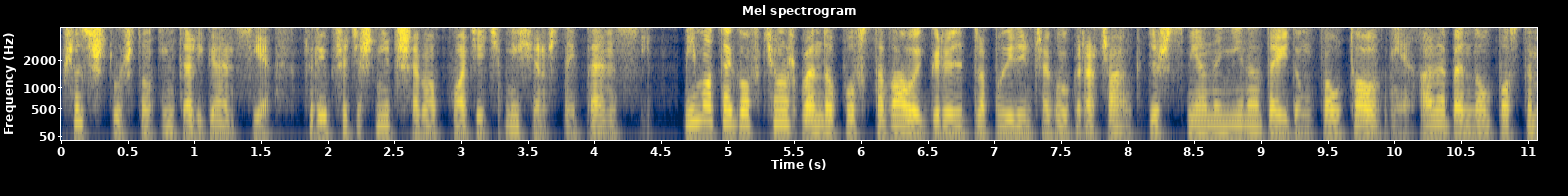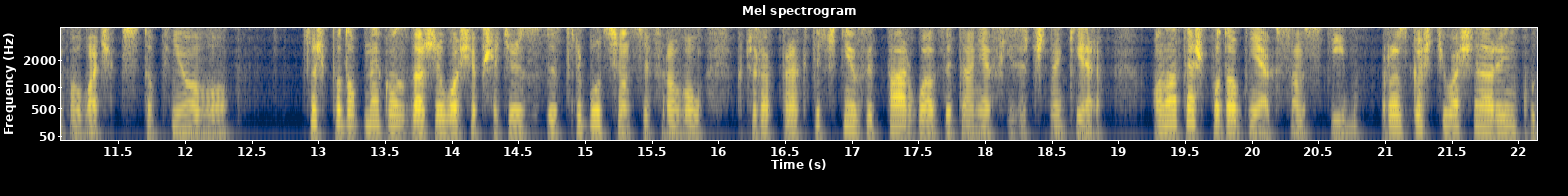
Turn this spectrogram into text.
przez sztuczną inteligencję, której przecież nie trzeba płacić miesięcznej pensji. Mimo tego wciąż będą powstawały gry dla pojedynczego gracza, gdyż zmiany nie nadejdą gwałtownie, ale będą postępować stopniowo. Coś podobnego zdarzyło się przecież z dystrybucją cyfrową, która praktycznie wyparła wydania fizyczne gier. Ona też, podobnie jak sam Steam, rozgościła się na rynku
